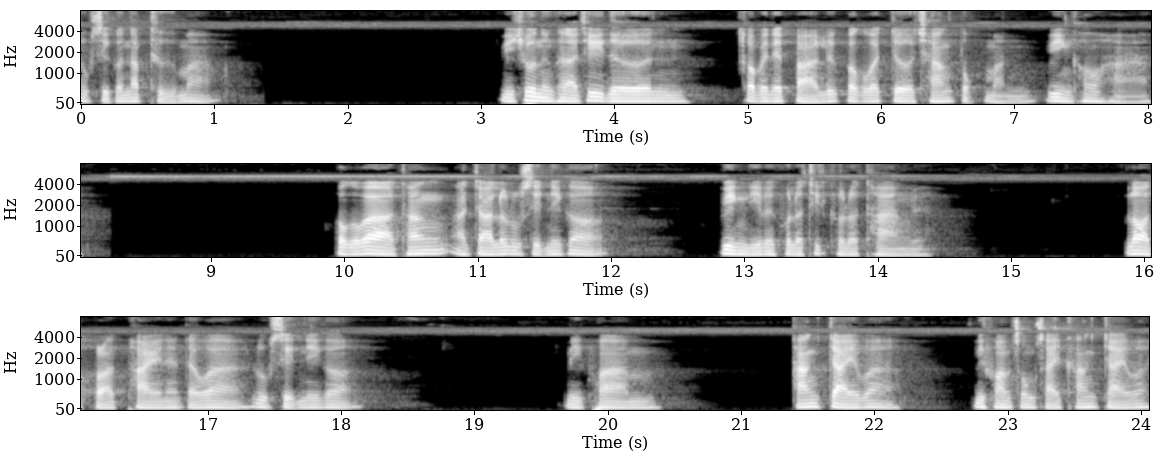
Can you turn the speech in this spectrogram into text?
ลูกศิษย์ก็นับถือมาก มีช่วงหนึ่งขณะที่เดินก็ไปในป่าลึกปรากฏว่าเจอช้างตกมันวิ่งเข้าหาบอกว่าทั้งอาจารย์และลูกศิษย์นี่ก็วิ่งหนีไปคนละทิศคนละทางเลย รอดปลอดภัยนะ แต่ว่าลูกศิษย์นี่ก็ มีความค้างใจว่า มีความสงสัยค้างใจว่า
